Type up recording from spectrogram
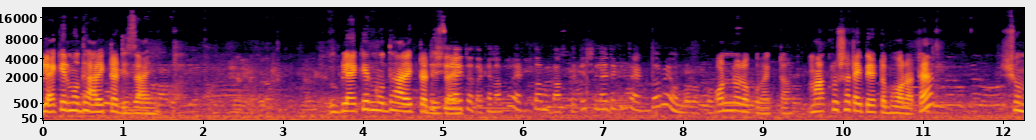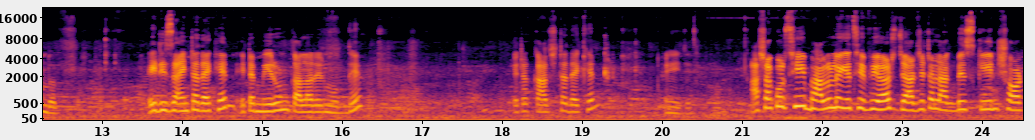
ব্ল্যাকের মধ্যে আরেকটা ডিজাইন ব্ল্যাকের মধ্যে আরেকটা ডিজাইন সেলাইটা দেখেন আপু একদম কাছ থেকে সেলাইটা কিন্তু একদমই অন্যরকম। অন্যরকম একটা। মাকড়সা টাইপের একটা ভরাট হ্যাঁ? সুন্দর। এই ডিজাইনটা দেখেন এটা মেরুন কালারের মধ্যে। এটার কাজটা দেখেন এই যে। আশা করছি ভালো লেগেছে ভিউয়ার্স যার যেটা লাগবে স্ক্রিন স্ক্রিনশট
